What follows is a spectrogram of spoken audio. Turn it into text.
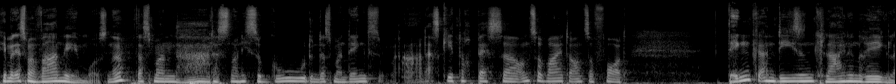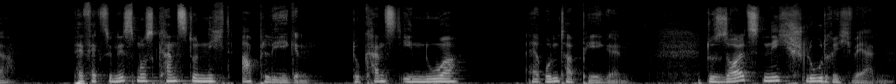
den man erstmal wahrnehmen muss, ne? Dass man, ah, das ist noch nicht so gut und dass man denkt, ah, das geht noch besser und so weiter und so fort. Denk an diesen kleinen Regler. Perfektionismus kannst du nicht ablegen. Du kannst ihn nur herunterpegeln. Du sollst nicht schludrig werden.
